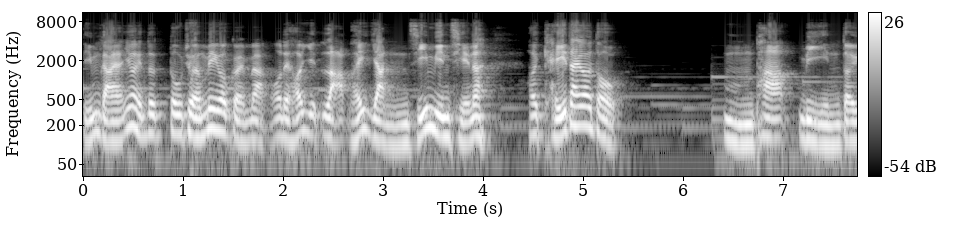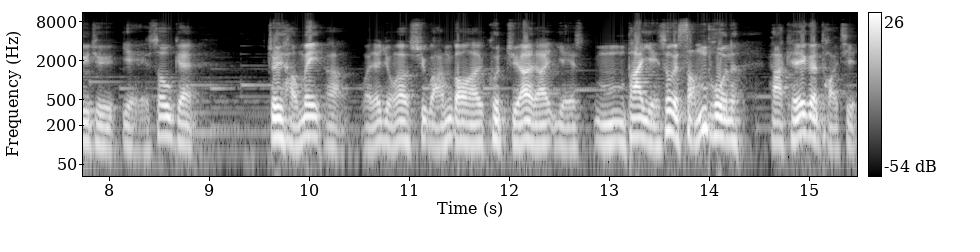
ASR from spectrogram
點解啊？因為到到最後尾嗰句咩啊？我哋可以立喺人子面前啊，去企低嗰度，唔怕面對住耶穌嘅最後尾啊，或者用一個説話咁講啊，括住啊，耶唔怕耶穌嘅審判啊，嚇企喺佢台前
